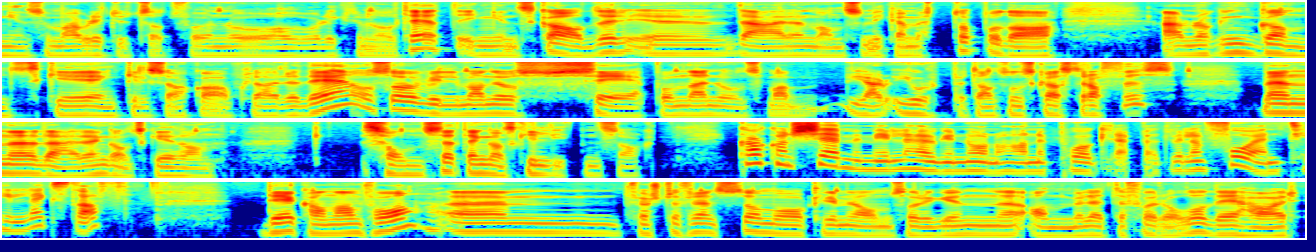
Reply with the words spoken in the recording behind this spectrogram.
ingen som har blitt utsatt for noe alvorlig kriminalitet. Ingen skader. Eh, det er en mann som ikke har møtt opp, og da er det nok en ganske enkel sak å avklare det. Og så vil man jo se på om det er noen som har hjulpet han som skal straffes. Men eh, det er en ganske sånn sånn sett en ganske liten sak. Hva kan skje med Millehaugen nå når han er pågrepet? Vil han få en tilleggsstraff? Det kan han få. Um, først og fremst så må kriminalomsorgen anmelde dette forholdet, og det har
